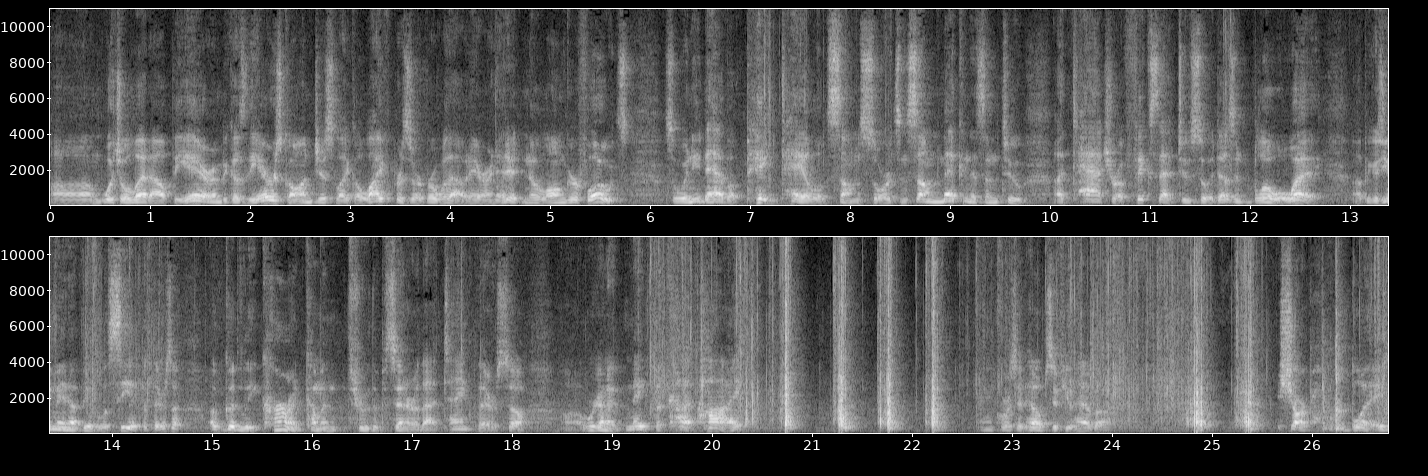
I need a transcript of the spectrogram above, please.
um, which will let out the air, and because the air's gone, just like a life preserver without air in it, it no longer floats. So we need to have a pigtail of some sorts and some mechanism to attach or affix that to so it doesn't blow away uh, because you may not be able to see it, but there's a, a goodly current coming through the center of that tank there. So uh, we're going to make the cut high. And of course it helps if you have a sharp blade.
